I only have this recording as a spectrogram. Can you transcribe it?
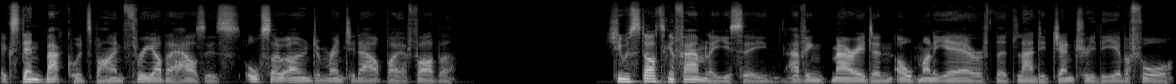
extend backwards behind three other houses, also owned and rented out by her father. She was starting a family, you see, having married an old money heir of the landed gentry the year before,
